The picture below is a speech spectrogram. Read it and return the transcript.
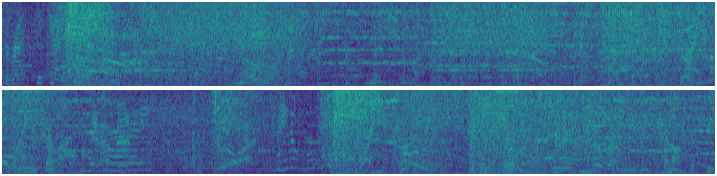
Threat detected ahead. Mention my cannot defeat.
